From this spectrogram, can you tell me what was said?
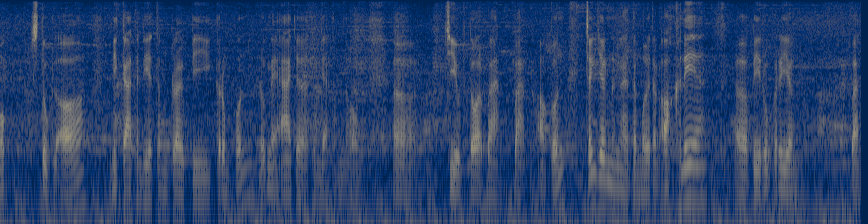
មុខស្ទុះល្អមានការធានាត្រឹមត្រូវពីក្រុមហ៊ុនលោកអ្នកអាចទំនាក់ទំនងអឺជាវផ្ទាល់បានបាទអរគុណអញ្ចឹងយើងនឹងទៅមើលទាំងអស់គ្នាពីរូបរាងបាទ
